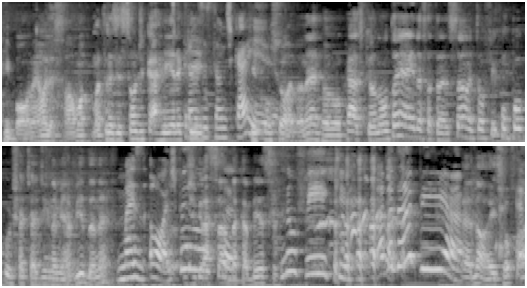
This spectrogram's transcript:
que bom, né? Olha só, uma, uma transição de carreira que, Transição de que carreira. funciona, né? No meu caso, que eu não tenho ainda essa transição, então fica um pouco chateadinho na minha vida, né? Mas, ó, a Desgraçado da esperança. cabeça. Não fique. Vai pra terapia. É, não, isso eu faço.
